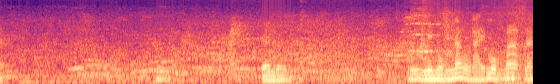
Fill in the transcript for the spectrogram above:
ฮะอืมเดินดูอืมมีมุมนั่งหลายมุมมากนะ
